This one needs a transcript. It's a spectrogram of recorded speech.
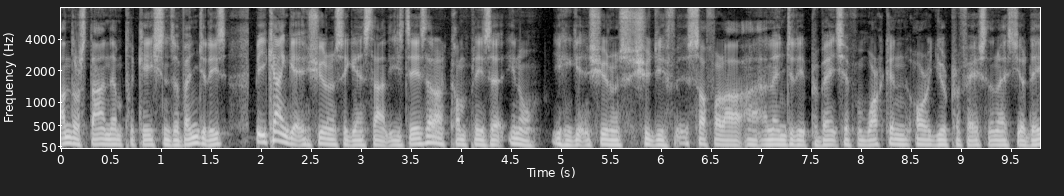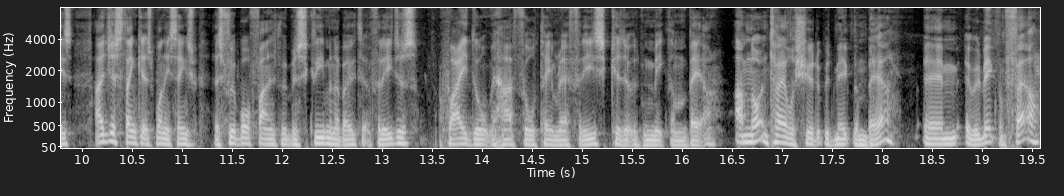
understand the implications of injuries. But you can get insurance against that these days. There are companies that, you know, you can get insurance should you f- suffer a, a- an injury that prevents you from working or your profession the rest of your days. I just think it's one of these things, as football fans, we've been screaming about it for ages. Why don't we have full time referees? Because it would make them better. I'm not entirely sure it would make them better. Um, it would make them fitter.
